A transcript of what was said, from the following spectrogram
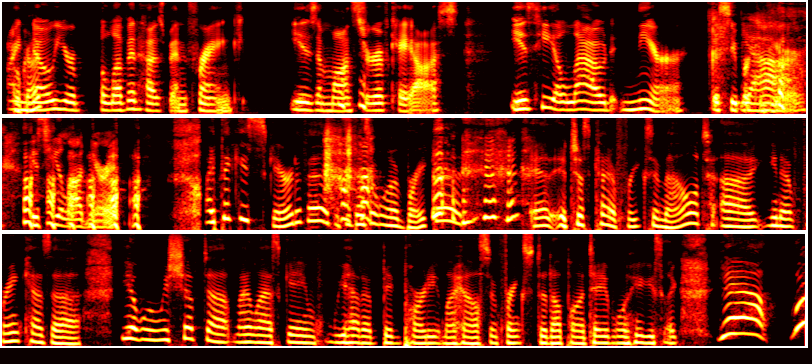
I Okay. know your beloved husband Frank is a monster of chaos. Is he allowed near the supercomputer? is he allowed near it I think he's scared of it. He doesn't want to break it. and it just kind of freaks him out. Uh, you know, Frank has a, you know, when we shipped uh, my last game, we had a big party at my house, and Frank stood up on a table and he's like, "Yeah, woo!"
